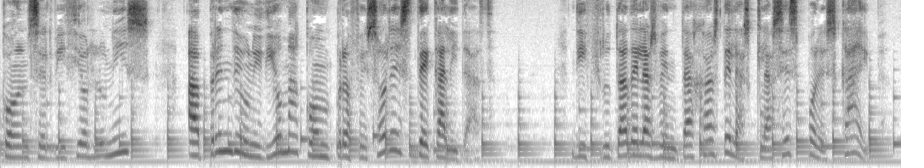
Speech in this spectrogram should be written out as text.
Con Servicios Lunis, aprende un idioma con profesores de calidad. Disfruta de las ventajas de las clases por Skype.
